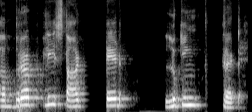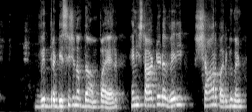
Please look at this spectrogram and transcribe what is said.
abruptly started looking threat with the decision of the umpire and he started a very sharp argument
